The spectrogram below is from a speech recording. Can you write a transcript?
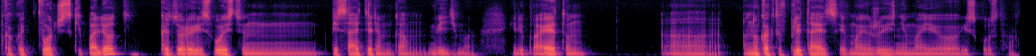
какой-то творческий полет, который свойствен писателям, там, видимо, или поэтам, а, оно как-то вплетается и в мою жизнь, и в мое искусство.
